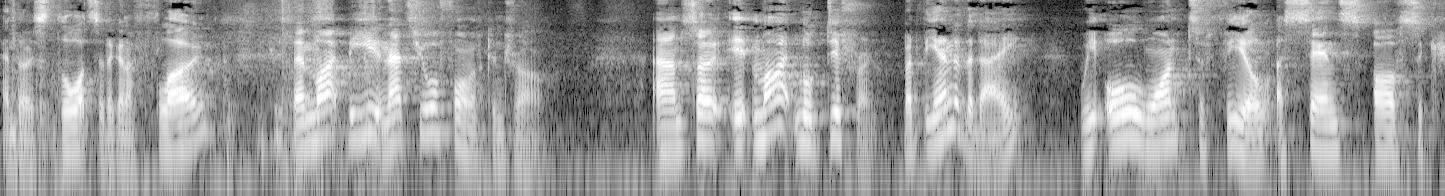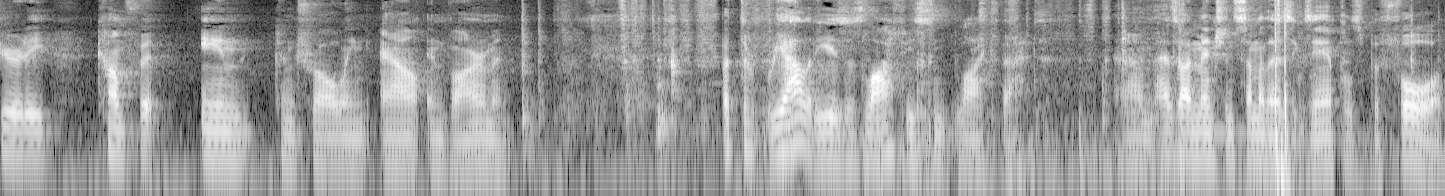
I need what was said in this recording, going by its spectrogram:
and those thoughts that are going to flow. That might be you, and that's your form of control. Um, so it might look different, but at the end of the day, we all want to feel a sense of security, comfort, in controlling our environment. But the reality is, is life isn't like that. Um, as I mentioned some of those examples before,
